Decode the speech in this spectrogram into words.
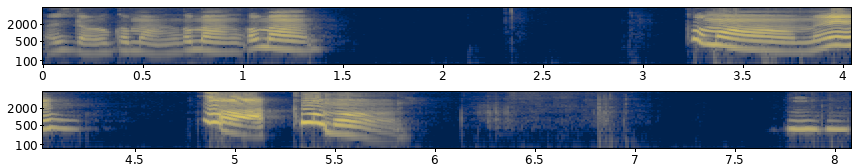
Let's go. Come on, come on, come on. Come on, man. Ah, come on.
